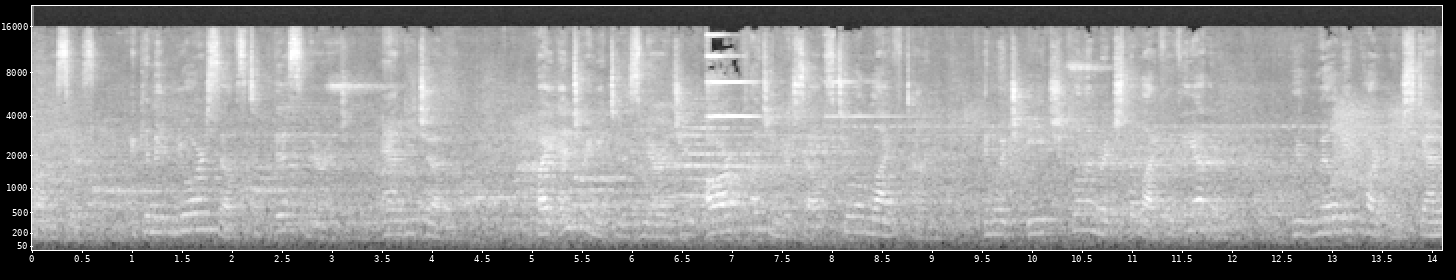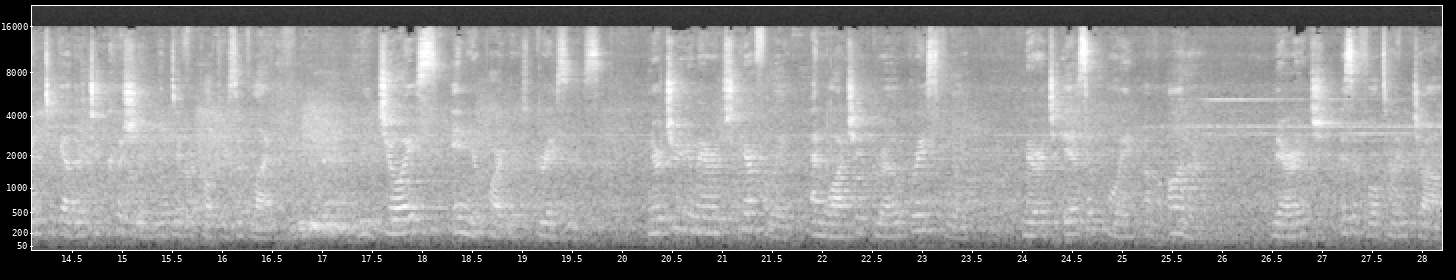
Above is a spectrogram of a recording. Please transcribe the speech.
promises and commit yourselves to this marriage and each other. By entering into this marriage, you are pledging yourselves to a lifetime in which each will enrich the life of the other. You will be partners standing together to cushion the difficulties of life. Rejoice in your partner's graces. Nurture your marriage carefully and watch it grow gracefully. Marriage is a point of honor. Marriage is a full-time job.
